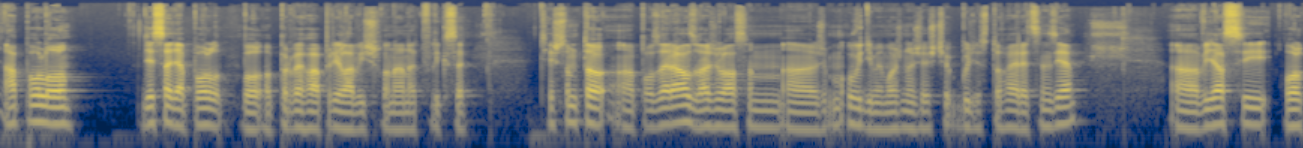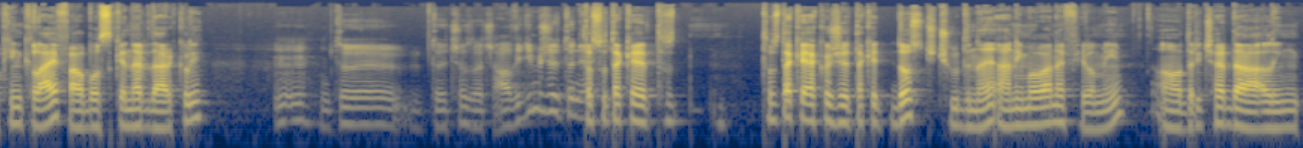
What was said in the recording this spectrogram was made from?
Apollo 10,5 bol 1. apríla vyšlo na Netflixe. Tiež som to pozeral, zvažoval som, že uvidíme možno, že ešte bude z toho aj recenzia. Videl si Walking Life alebo Scanner Darkly? Mm, to, je, to je čo zač. Ale vidím, že to nejaký... To sú také, to, to sú také akože také dosť čudné animované filmy od Richarda Link,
